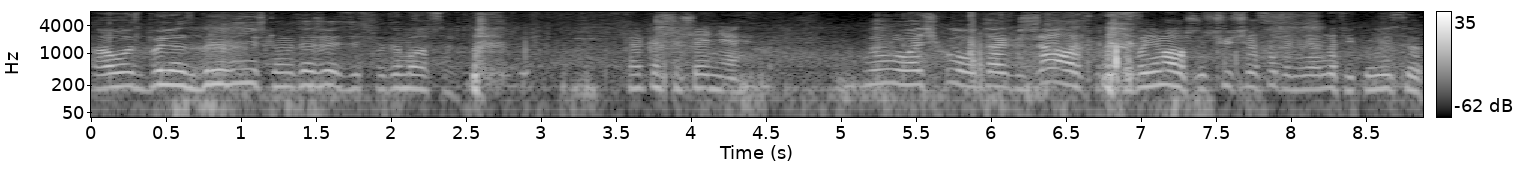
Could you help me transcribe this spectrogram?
А вот, блин, с бревнишком это же здесь подниматься. Как ощущение? Ну, очко вот так сжалось, потому что понимал, что чуть сейчас это меня нафиг унесет.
